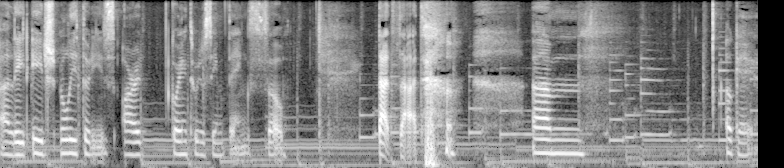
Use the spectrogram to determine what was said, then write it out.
uh, late age, early 30s are going through the same things. So that's that. um, okay.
